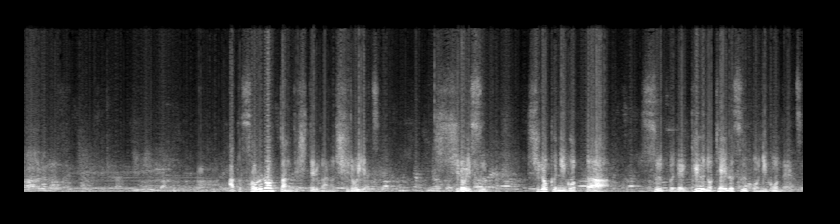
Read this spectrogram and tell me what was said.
ああるのビビンバあとソルロンタンって知ってるかな白いやつ白いスープ白く濁ったスープで牛のテールスープを煮込んだやつ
